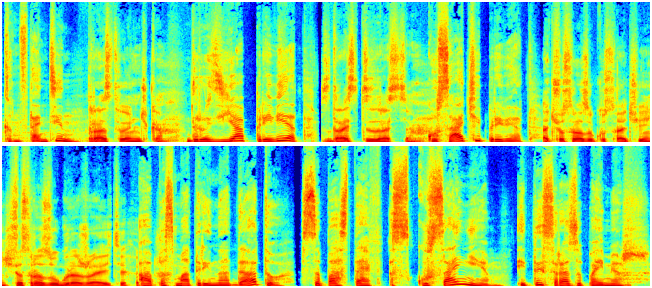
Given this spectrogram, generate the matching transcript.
Константин. Здравствуй, Анечка. Друзья, привет. Здрасте, здрасте. Кусачий привет. А что сразу кусачий? Что сразу угрожаете? А посмотри на дату, сопоставь с кусанием, и ты сразу поймешь,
